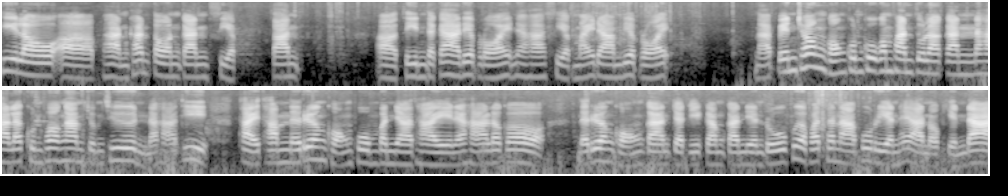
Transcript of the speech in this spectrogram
ที่เราเอ่อผ่านขั้นตอนการเสียบตานอ่าตีนตะกร้าเรียบร้อยนะคะ เสียบไม้ดามเรียบร้อยนะเป็นช่องของคุณครูกำพันธ์ตุลากันนะคะ และคุณพ่องามชมชื่นนะคะ ที่ถ่ายทำในเรื่องของภูมิปัญญาไทยนะคะ แล้วก็ในเรื่องของการจัดกิจกรรมการเรียนรู้เพื่อพัฒนาผู้เรียนให้อ่านออกเขียนได้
